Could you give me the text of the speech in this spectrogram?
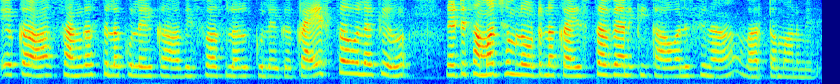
యొక్క సంఘస్థులకు లేక విశ్వాసులకు లేక క్రైస్తవులకు నేటి సమాజంలో ఉంటున్న క్రైస్తవ్యానికి కావలసిన వర్తమానం ఇది.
